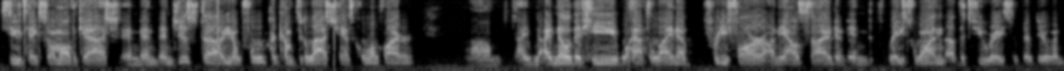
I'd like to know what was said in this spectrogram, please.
see who takes home all the cash. And and, and just uh, you know, Faulkner come through the last chance qualifier. Um, I, I, know that he will have to line up pretty far on the outside in, in race one of the two races they're doing.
